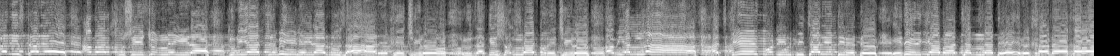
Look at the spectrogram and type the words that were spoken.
বারিস্তারে আমার খুশির জন্য এরা দুনিয়ার জমিনে এরা রোজা রেখেছিল, রোজাকে সম্মান করেছিল। আমি আল্লাহ আজকের কঠিন বিচারের দিনেতে এদেরকে আমার জান্নাতের খানা খাওয়া।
